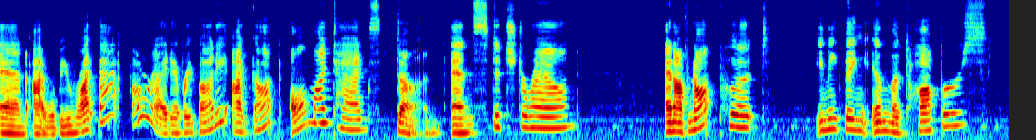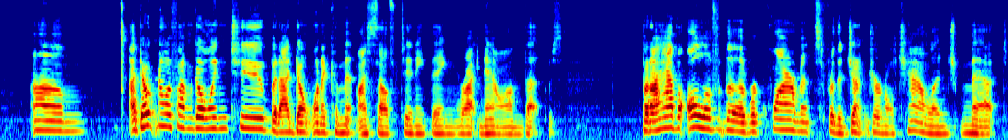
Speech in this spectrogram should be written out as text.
and I will be right back. All right, everybody, I got all my tags done and stitched around and I've not put anything in the toppers. Um, I don't know if I'm going to, but I don't want to commit myself to anything right now on those. But I have all of the requirements for the Junk Journal Challenge met.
